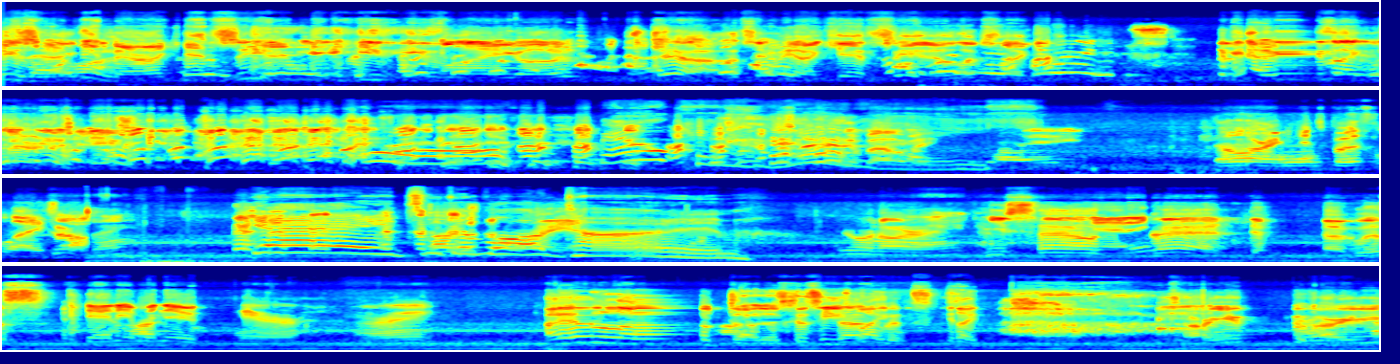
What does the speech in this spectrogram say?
he's laying there. I can't see it. he's, he's laying on it. Yeah, that's what I mean. I can't see it. It looks like. Yeah, he's like there. it is. Something about me. Don't worry, it's both legs. Yay! It's a good vlog time. Doing alright. You sound Danny? bad, Douglas. Danny Manu here. Alright. I love Douglas because he's like, he's like, Are you? Are you?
